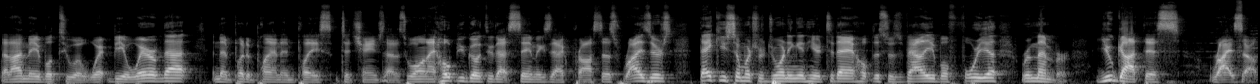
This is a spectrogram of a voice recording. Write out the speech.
that I'm able to aware, be aware of that and then put a plan in place to change that as well. And I hope you go through that same exact process. Risers, thank you so much for joining in here today. I hope this was valuable for you. Remember, you got this. Rise up.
